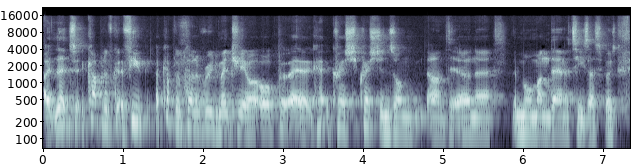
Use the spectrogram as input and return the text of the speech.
uh, let's a couple of a few a couple of kind of rudimentary or, or uh, ques- questions on on, the, on uh, the more mundanities, I suppose.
